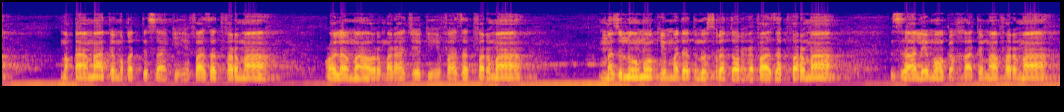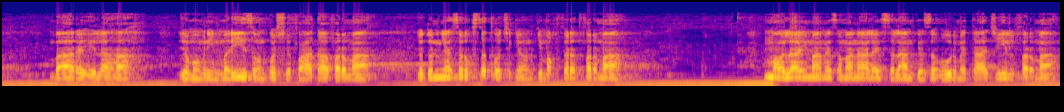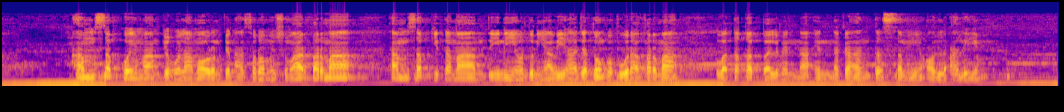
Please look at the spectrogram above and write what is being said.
مقامات مقدسہ کی حفاظت فرما۔ علماء اور مراجع کی حفاظت فرما۔ مظلوموں کی مدد، نصرت اور حفاظت فرما۔ ظالموں کا خاتمہ فرما۔ بار الہ، جو مومنین مریض ہیں، ان کو شفا عطا فرما۔ جو دنیا سے رخصت ہو چکے ہیں، ان کی مغفرت فرما۔ مولا امام زمانہ علیہ السلام کے ظہور میں تاجیل فرما۔ ہم سب کو امام کے غلاموں اور ان کے ناصروں میں شمار فرما۔ ہم سب کی تمام دینی اور دنیاوی حاجتوں کو پورا فرما۔ و تقبل منا انکا انت السمیع العلیم۔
